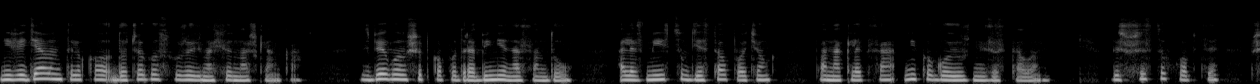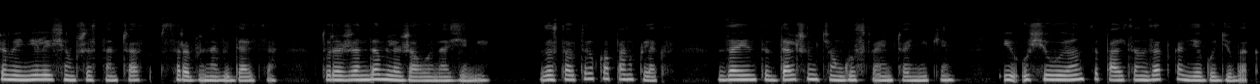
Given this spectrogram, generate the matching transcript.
Nie wiedziałem tylko, do czego służyć ma siódma szklanka. Zbiegłem szybko po drabinie na sam dół, ale w miejscu, gdzie stał pociąg pana Kleksa, nikogo już nie zastałem, gdyż wszyscy chłopcy przemienili się przez ten czas w srebrne widelce, które rzędem leżały na ziemi. Został tylko pan Kleks, zajęty w dalszym ciągu swoim czajnikiem i usiłujący palcem zatkać jego dziubek.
